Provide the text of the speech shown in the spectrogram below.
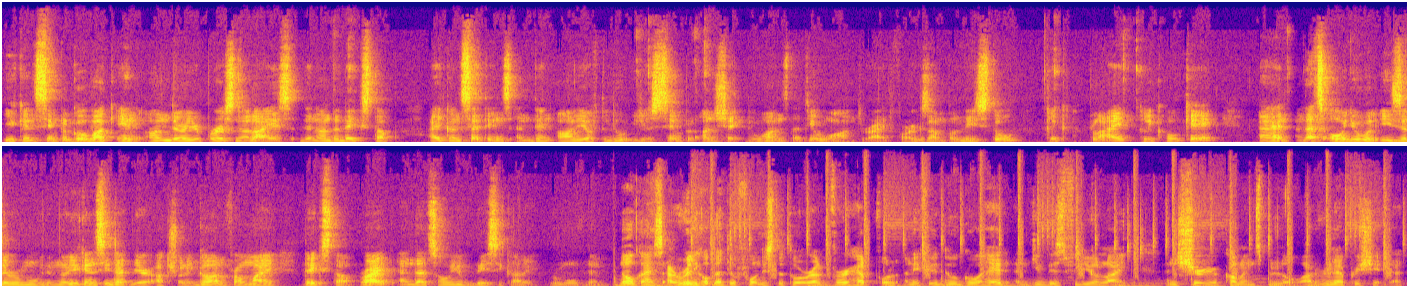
you can simply go back in under your personalize, then on the desktop icon settings, and then all you have to do is just simply uncheck the ones that you want, right? For example, these two, click apply, click OK, and, and that's how you will easily remove them. Now you can see that they're actually gone from my desktop, right? And that's how you basically remove them. Now guys, I really hope that you found this tutorial very helpful. And if you do, go ahead and give this video a like and share your comments below. I'd really appreciate that.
